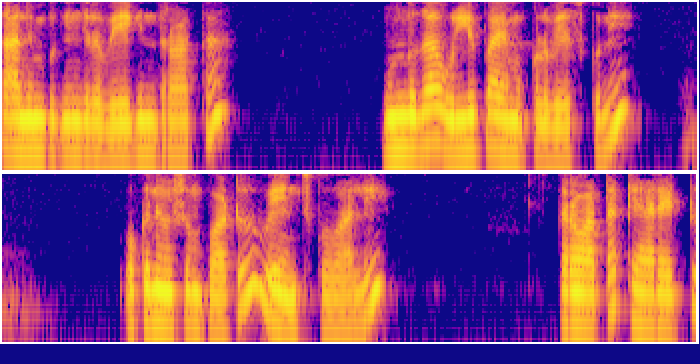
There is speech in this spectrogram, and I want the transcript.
తాలింపు గింజలు వేగిన తర్వాత ముందుగా ఉల్లిపాయ ముక్కలు వేసుకొని ఒక నిమిషం పాటు వేయించుకోవాలి. తర్వాత క్యారెట్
